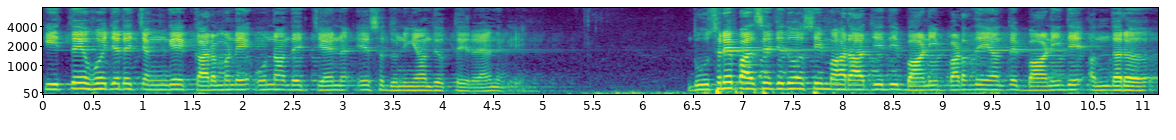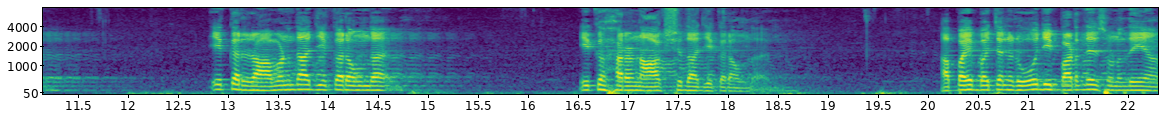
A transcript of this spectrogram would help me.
ਕੀਤੇ ਹੋਏ ਜਿਹੜੇ ਚੰਗੇ ਕਰਮ ਨੇ, ਉਹਨਾਂ ਦੇ ਚਿੰਨ ਇਸ ਦੁਨੀਆ ਦੇ ਉੱਤੇ ਰਹਿਣਗੇ। ਦੂਸਰੇ ਪਾਸੇ ਜਦੋਂ ਅਸੀਂ ਮਹਾਰਾਜ ਜੀ ਦੀ ਬਾਣੀ ਪੜ੍ਹਦੇ ਹਾਂ ਤੇ ਬਾਣੀ ਦੇ ਅੰਦਰ ਇੱਕ ਰਾਵਣ ਦਾ ਜ਼ਿਕਰ ਆਉਂਦਾ ਹੈ, ਇੱਕ ਹਰਨਾਕਸ਼ ਦਾ ਜ਼ਿਕਰ ਆਉਂਦਾ ਹੈ। ਆਪਾਂ ਇਹ ਬਚਨ ਰੋਜ਼ ਹੀ ਪੜ੍ਹਦੇ ਸੁਣਦੇ ਆਂ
